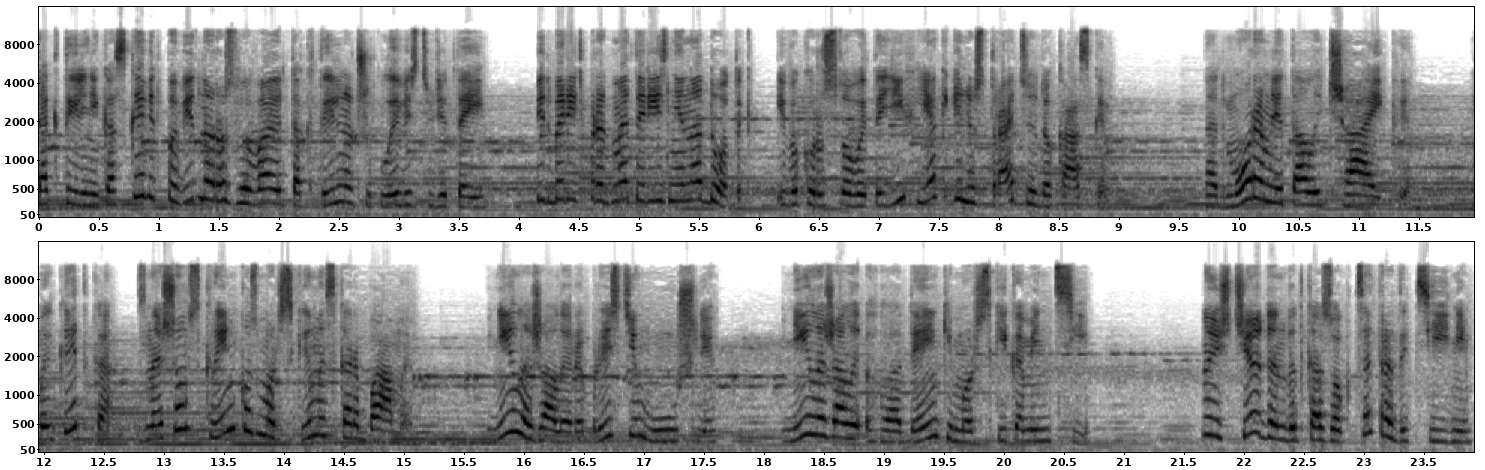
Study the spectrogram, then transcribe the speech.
Тактильні казки відповідно розвивають тактильну чутливість у дітей. Підберіть предмети різні на дотик і використовуйте їх як ілюстрацію до казки. Над морем літали чайки. Микитка знайшов скриньку з морськими скарбами. В ній лежали ребристі мушлі, в ній лежали гладенькі морські камінці. Ну і ще один вид казок це традиційні.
